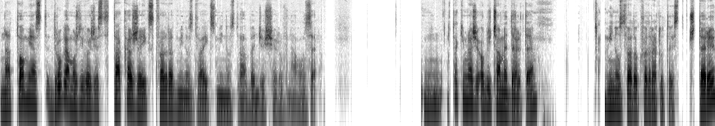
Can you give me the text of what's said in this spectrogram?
Natomiast druga możliwość jest taka, że x kwadrat minus 2x minus 2 będzie się równało 0. Mm, W takim razie obliczamy deltę. Minus 2 do kwadratu to jest 4.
